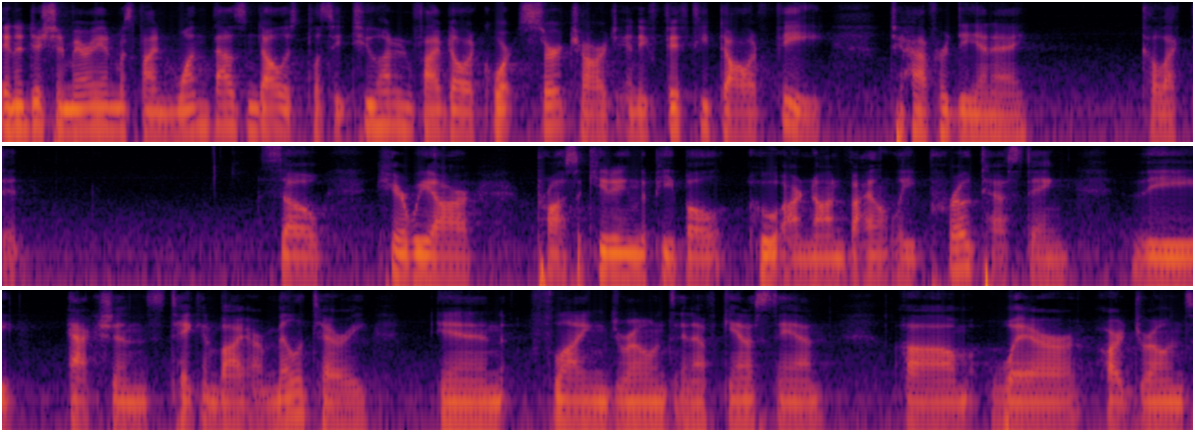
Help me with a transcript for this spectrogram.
In addition, Marianne Ann was fined $1,000 plus a $205 court surcharge and a $50 fee to have her DNA collected. So here we are prosecuting the people who are nonviolently protesting the actions taken by our military in flying drones in Afghanistan, um, where our drones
